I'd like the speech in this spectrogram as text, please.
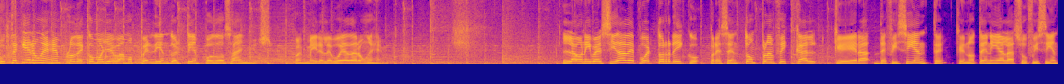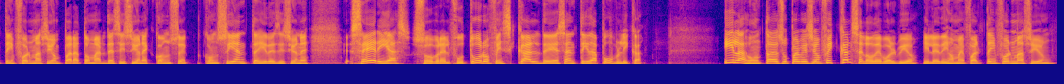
¿Usted quiere un ejemplo de cómo llevamos perdiendo el tiempo dos años? Pues mire, le voy a dar un ejemplo. La Universidad de Puerto Rico presentó un plan fiscal que era deficiente, que no tenía la suficiente información para tomar decisiones conscientes y decisiones serias sobre el futuro fiscal de esa entidad pública. Y la Junta de Supervisión Fiscal se lo devolvió y le dijo, me falta información.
